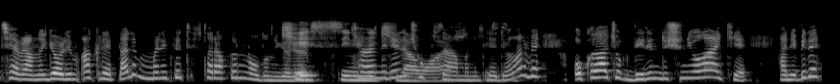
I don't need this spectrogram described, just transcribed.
çevremde gördüğüm akreplerle manipülatif taraflarının olduğunu görüyorum. Kesinlikle Kendilerini çok var. güzel manipüle kesin. ediyorlar ve o kadar çok derin düşünüyorlar ki hani bir de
